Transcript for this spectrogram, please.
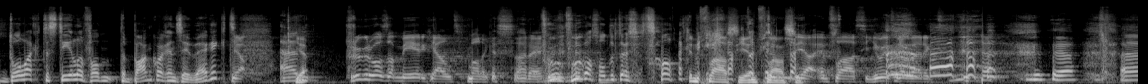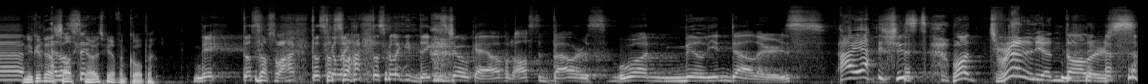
100.000 dollar te stelen van de bank waarin zij werkt. Ja. En Ja. Vroeger was dat meer geld, mannetjes. Vroeger, vroeger was 100.000 dollar. Inflatie, inflatie. Ja, inflatie. Je weet hoe dat werkt. Ja. Nu kun je daar zelfs geen huis meer van kopen. Nee, dat is, Dat is waar. Dat is, Dat is gelijk, waar. dat is gelijk die ja, van Austin Powers. One million dollars. Ah ja, juist. One trillion dollars.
